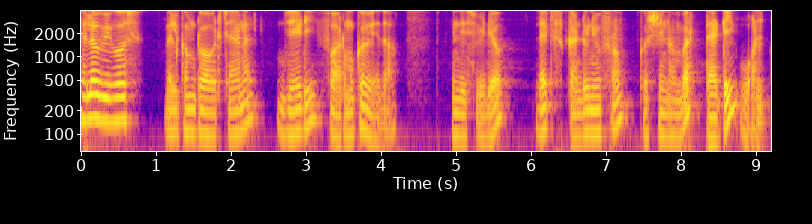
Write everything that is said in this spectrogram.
Hello viewers, welcome to our channel JD Pharmacoveda. In this video, let's continue from question number 31.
